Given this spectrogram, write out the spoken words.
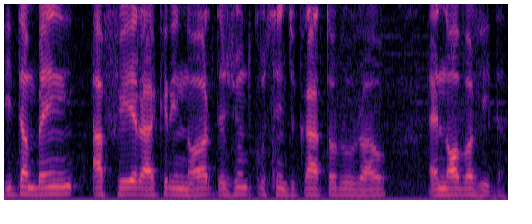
E também a feira Acre Norte, junto com o Sindicato Rural, é nova vida.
